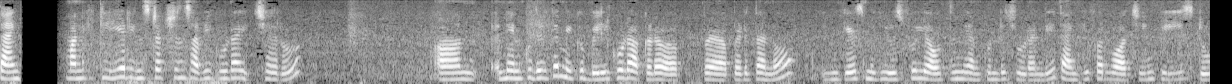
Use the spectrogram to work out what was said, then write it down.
థ్యాంక్ మనకి క్లియర్ ఇన్స్ట్రక్షన్స్ అవి కూడా ఇచ్చారు. నేను కుదిరితే మీకు బిల్ కూడా అక్కడ పెడతాను. ఇన్ కేస్ మీకు యూస్ఫుల్ అవుతుంది అనుకుంటే చూడండి. Thank you for watching please do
